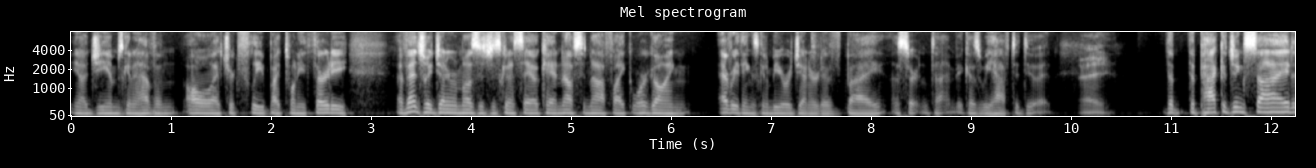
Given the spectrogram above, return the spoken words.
you know GM's going to have an all electric fleet by 2030. Eventually, General Mills is just going to say, okay, enough's enough. Like we're going, everything's going to be regenerative by a certain time because we have to do it. Right. The the packaging side,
